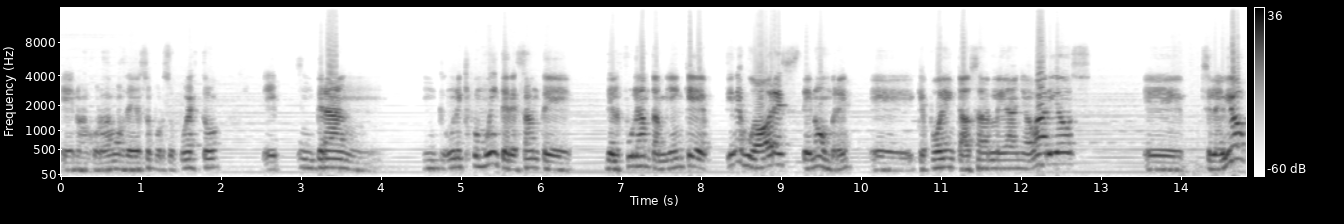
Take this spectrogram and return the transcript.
Eh, nos acordamos de eso, por supuesto. Eh, un gran, un equipo muy interesante del Fulham también que tiene jugadores de nombre eh, que pueden causarle daño a varios. Eh, se le vio,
